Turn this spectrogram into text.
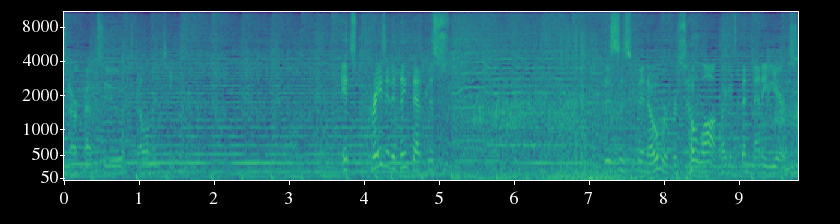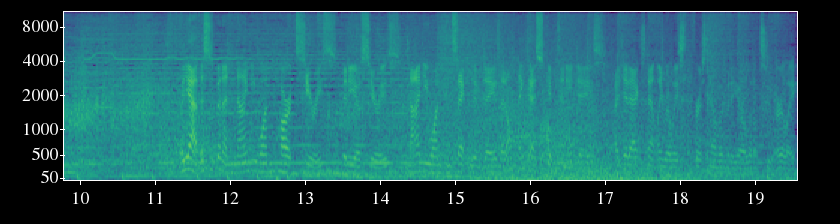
StarCraft 2 development team. It's crazy to think that this this has been over for so long, like it's been many years. But yeah, this has been a 91 part series, video series, 91 consecutive days. I don't think I skipped any days. I did accidentally release the first Nova video a little too early.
